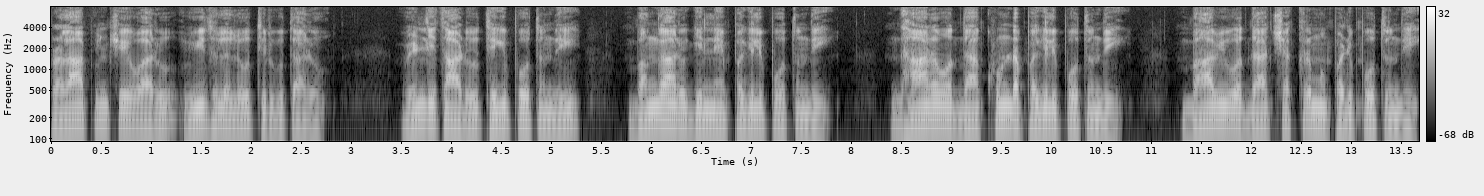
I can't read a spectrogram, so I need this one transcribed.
ప్రలాపించేవారు వీధులలో తిరుగుతారు. వెండి తాడు తెగిపోతుంది బంగారు గిన్నె పగిలిపోతుంది ధార వద్ద కుండ పగిలిపోతుంది బావి వద్ద చక్రము పడిపోతుంది.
